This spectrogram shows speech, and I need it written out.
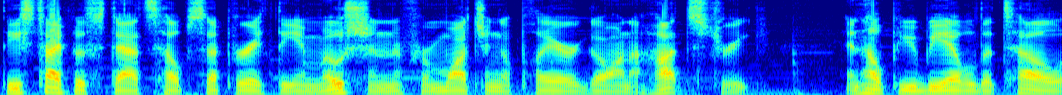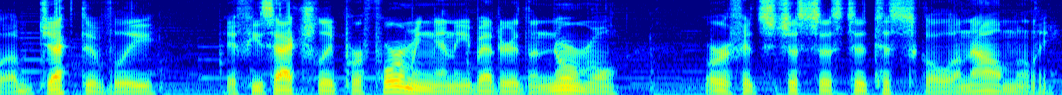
These type of stats help separate the emotion from watching a player go on a hot streak and help you be able to tell objectively if he's actually performing any better than normal or if it's just a statistical anomaly.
